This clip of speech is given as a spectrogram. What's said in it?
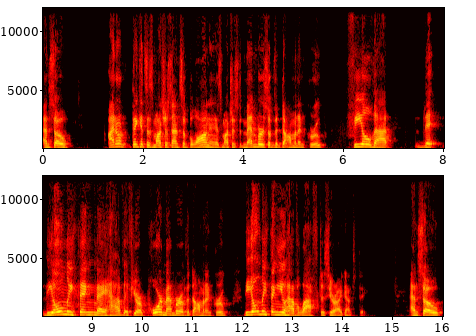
And so I don't think it's as much a sense of belonging as much as the members of the dominant group feel that the, the only thing they have, if you're a poor member of the dominant group, the only thing you have left is your identity. And so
